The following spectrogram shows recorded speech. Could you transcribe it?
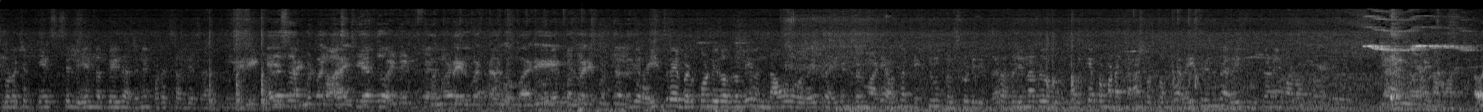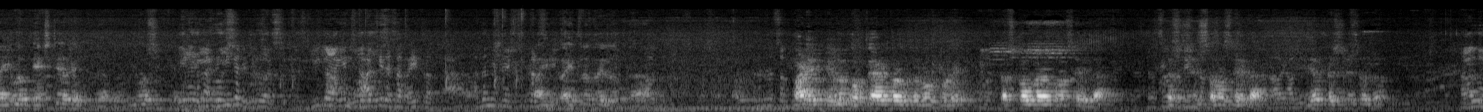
ಪ್ರೊಡಕ್ಷನ್ ಕೇಸಸ್ ಅಲ್ಲಿ ಏನು ಲಭ್ಯ ಇದೆ ಅದನ್ನೇ ಕೊಡಕ್ಕೆ ಸಾಧ್ಯ ಸರ್? ಈಗ ರೈತರೇ ಬೆಳ್ಕೊಂಡಿರೋದ್ರಲ್ಲಿ ಒಂದು ನಾವು ರೈತರ ಐಡೆಂಟಿಫೈ ಮಾಡಿ ಅವ್ರನ್ನ ಟೆಸ್ಟಿಂಗ್ ಕಲ್ಸ್ಕೊಟ್ಟಿದ್ದೀವಿ ಸರ್. ಅದು ಏನಾದರೂ ಮೊಳಕೆ ಪ್ರಮಾಣ ಚೆನ್ನಾಗಿ ಬಂತು ಅಂದ್ರೆ ರೈತರಿಂದ ರೈತ ವಿತರಣೆ ಮಾಡುವಂಥ ಅಲ್ಲ ಇವತ್ತು ನೆಕ್ಸ್ಟ್ ಇಯರ್ ಈಗ ಏನು ಸ್ಟಾಕ್ ಇದೆ ಸರ್ ರೈತರ ಹತ್ರ? ಅದನ್ನು ಎಷ್ಟು ರೈತರ ಹತ್ರ ಇರುತ್ತಾ? ಮಾಡಿ ಎಲ್ಲೂ ಕೊರತೆ ಆಗ್ಬಾರ್ದು ನೋಡ್ಕೊಳ್ಳಿ. ರಸಗೊಬ್ಬರ ಸಮಸ್ಯೆ ಇಲ್ಲ. ಸಮಸ್ಯೆ ಇಲ್ಲ. ಏನು ಪ್ರಶ್ನಿಸೋದು ಅದು?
